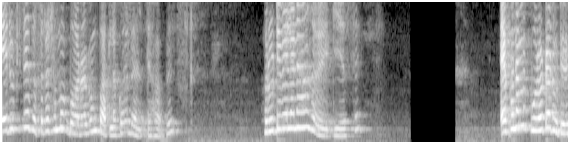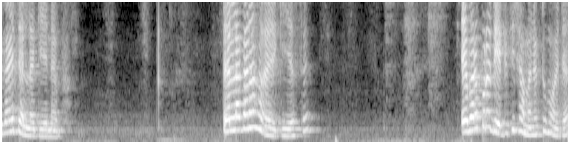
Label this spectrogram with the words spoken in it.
এই রুটিটা যতটা সম্ভব বড় এবং পাতলা করে বেলতে হবে। রুটি বেলে নেওয়া হয়ে গিয়েছে। এখন আমি পুরোটা রুটির গায়ে তেল লাগিয়ে নেব। তেল লাগানো হয়ে গিয়েছে। এবার উপরে দিয়ে দিচ্ছি সামান্য একটু ময়দা।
